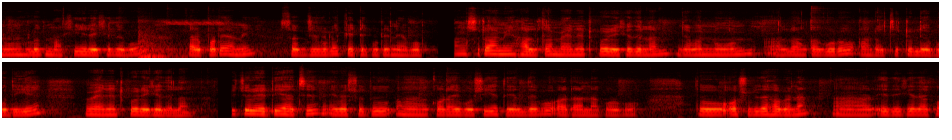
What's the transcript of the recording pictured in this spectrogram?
নুন, হলুদ মাখিয়ে রেখে দেবো। তারপরে আমি সবজিগুলো কেটে কুটে নেব। মাংসটা আমি হালকা ম্যারিনেট করে রেখে দিলাম। যেমন নুন, লঙ্কা গুঁড়ো আর হচ্ছে একটু লেবু দিয়ে ম্যারিনেট করে রেখে দিলাম। কিছু রেডি আছে, এবার শুধু কড়াই বসিয়ে তেল দেবো আর রান্না করব। তো অসুবিধা হবে না। আর এদিকে দেখো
